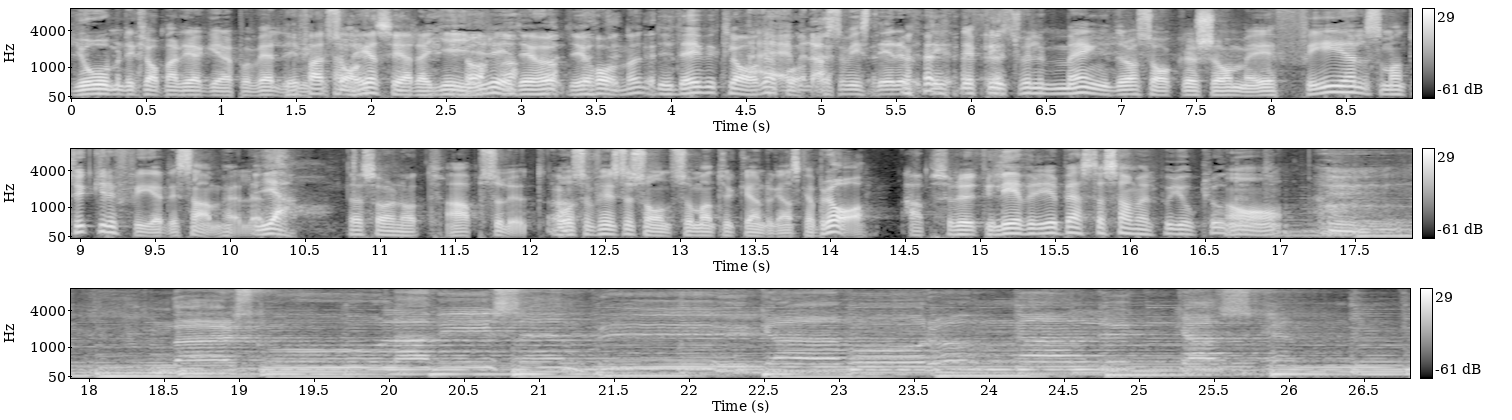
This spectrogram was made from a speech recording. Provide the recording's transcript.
Jo, men det är klart man reagerar på väldigt Det är för mycket att han saker. är så jävla girig. Det är, det är, honom, det är det vi klagar Nej, på. men alltså visst är det, det, det finns väl mängder av saker som är fel, som man tycker är fel i samhället. Ja, där sa du något. Absolut. Och så finns det sånt som man tycker ändå är ganska bra. Absolut. Vi lever i det bästa samhället på jordklotet. Ja. Där skola vi sen bygga vår unga lyckas hem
